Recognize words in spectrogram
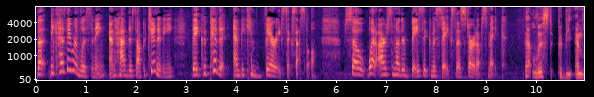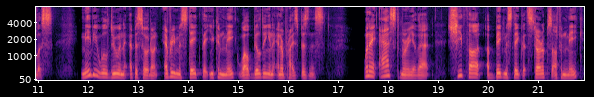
But because they were listening and had this opportunity, they could pivot and became very successful. So, what are some other basic mistakes that startups make? That list could be endless. Maybe we'll do an episode on every mistake that you can make while building an enterprise business. When I asked Maria that, she thought a big mistake that startups often make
